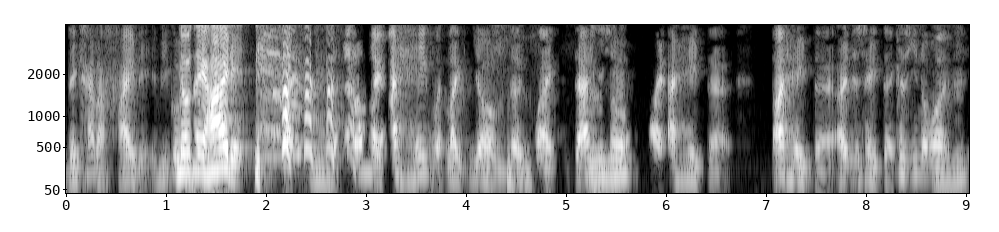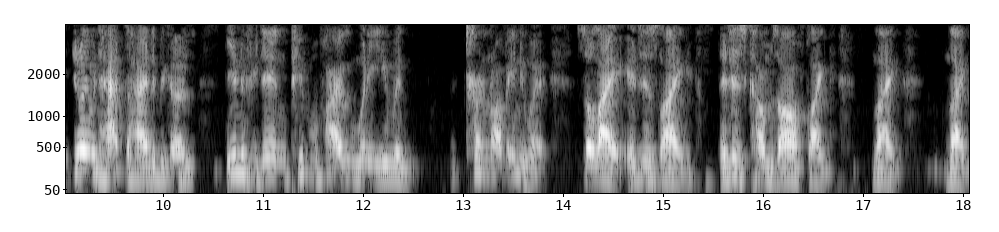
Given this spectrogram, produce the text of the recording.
they kind of hide it. If you go, no they hide it I'm like, I hate when like yo, the, like that's so I, I hate that. I hate that. I just hate that because you know what? Mhm. You don't even have to hide it because even if you didn't, people probably wouldn't even turn it off anyway. So like it just like it just comes off like like like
